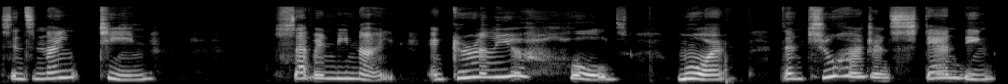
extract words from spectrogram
since 1979 and currently holds more than 200 standing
